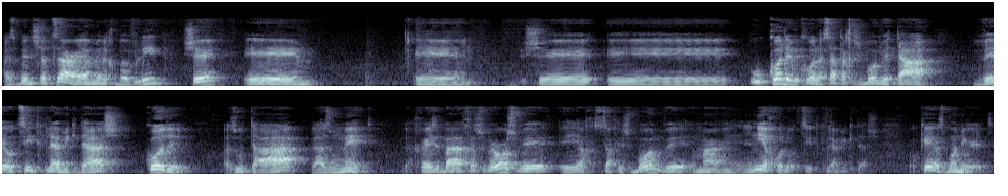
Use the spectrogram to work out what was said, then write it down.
אז בלשצר היה מלך בבלי, ש... שהוא קודם כל עשה את החשבון וטעה והוציא את כלי המקדש קודם אז הוא טעה, ואז הוא מת. ואחרי זה בא אחשוורוש ועשה חשבון ואמר, אני יכול להוציא את כלי המקדש. אוקיי? אז בואו נראה את זה.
